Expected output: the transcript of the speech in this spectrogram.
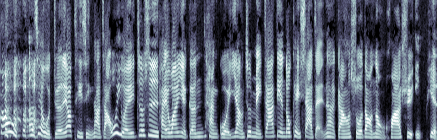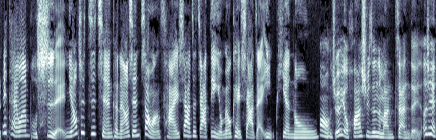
然后，而且我觉得要提醒大家，我以为就是台湾也跟韩国一样，就是每家店都可以下载那刚刚说到那种花絮影片。哎，台湾不是哎、欸，你要去之前可能要先上网查一下这家店有没有可以下载影片哦。哇，我觉得有花絮真的蛮赞的，而且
